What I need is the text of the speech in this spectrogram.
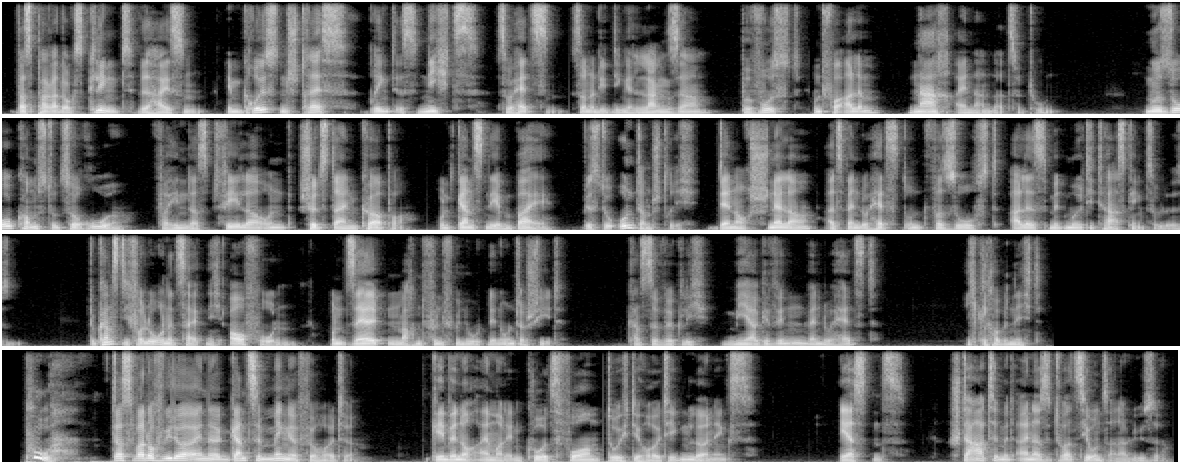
Was paradox klingt, will heißen, im größten Stress bringt es nichts zu hetzen, sondern die Dinge langsam, bewusst und vor allem nacheinander zu tun. Nur so kommst du zur Ruhe, verhinderst Fehler und schützt deinen Körper. Und ganz nebenbei bist du unterm Strich dennoch schneller, als wenn du hetzt und versuchst, alles mit Multitasking zu lösen. Du kannst die verlorene Zeit nicht aufholen, und selten machen fünf Minuten den Unterschied. Kannst du wirklich mehr gewinnen, wenn du hetzt? Ich glaube nicht. Puh, das war doch wieder eine ganze Menge für heute. Gehen wir noch einmal in Kurzform durch die heutigen Learnings. Erstens. Starte mit einer Situationsanalyse.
